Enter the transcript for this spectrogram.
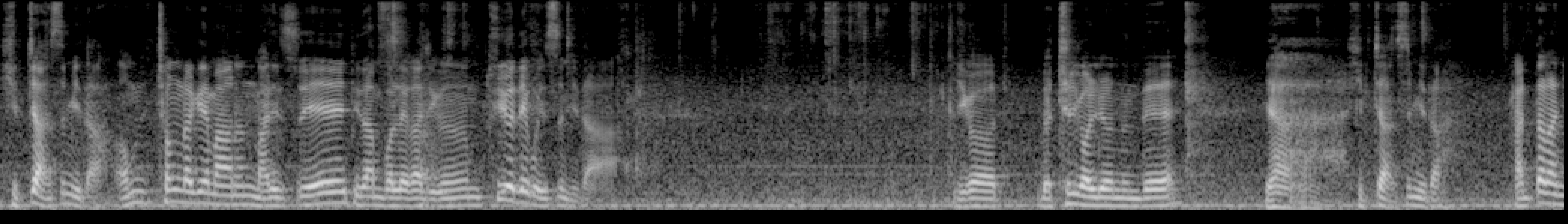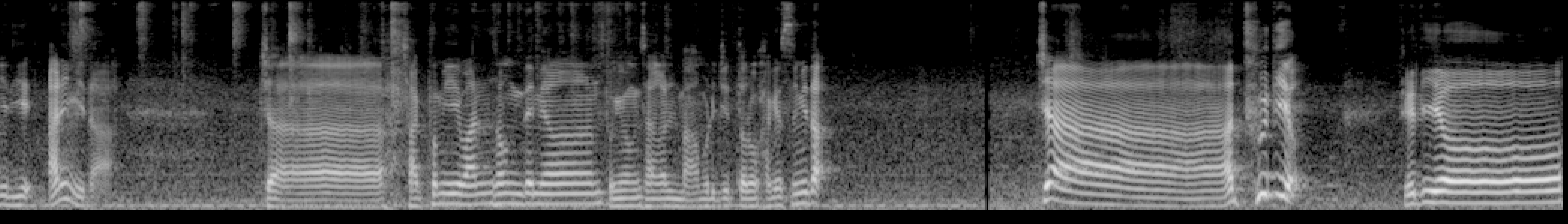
쉽지 않습니다. 엄청나게 많은 마리수의 비단벌레가 지금 투여되고 있습니다. 이거 며칠 걸렸는데 야 쉽지 않습니다. 간단한 일이 아닙니다. 자 작품이 완성되면 동영상을 마무리 짓도록 하겠습니다. 자 드디어 드디어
